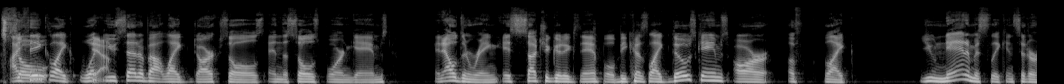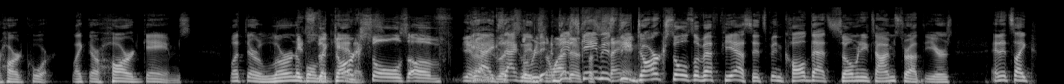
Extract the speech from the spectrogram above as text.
so- I think like what yeah. you said about like Dark Souls and the Soulsborne games and Elden Ring is such a good example because like those games are of like unanimously considered hardcore. Like they're hard games, but they're learnable it's the mechanics. Dark Souls of you know, yeah, exactly. Th- this game is the. Dark Souls of FPS. It's been called that so many times throughout the years. And it's like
